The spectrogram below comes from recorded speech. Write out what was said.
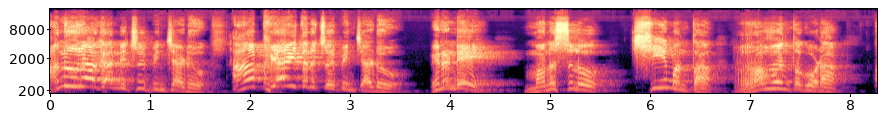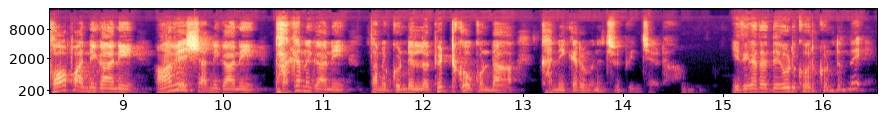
అనురాగాన్ని చూపించాడు. ఆప్యాయతను చూపించాడు. వినండి మనసులో చీమంత రవ్వంత కూడా కోపాన్ని కానీ ఆవేశాన్ని కానీ పగను కానీ తన గుండెల్లో పెట్టుకోకుండా కనికరమని చూపించాడు. ఇది కదా దేవుడు కోరుకుంటుంది.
